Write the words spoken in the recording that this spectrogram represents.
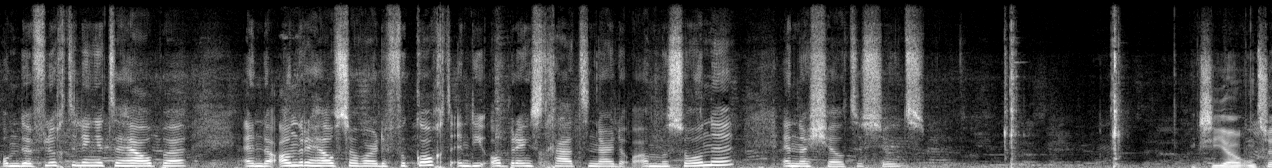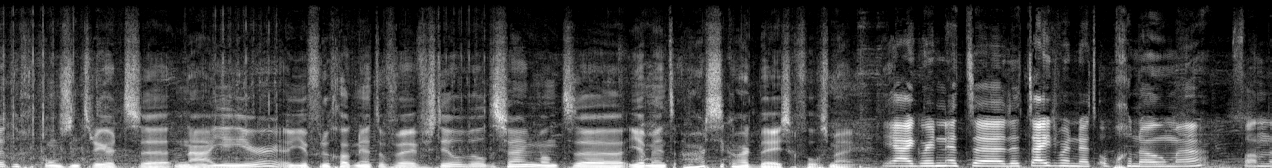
om de vluchtelingen te helpen. En de andere helft zal worden verkocht en die opbrengst gaat naar de Amazone en naar Shelter Suits. Ik zie jou ontzettend geconcentreerd uh, na je hier. Uh, je vroeg ook net of we even stil wilden zijn, want uh, jij bent hartstikke hard bezig volgens mij. Ja, ik werd net, de tijd werd net opgenomen van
